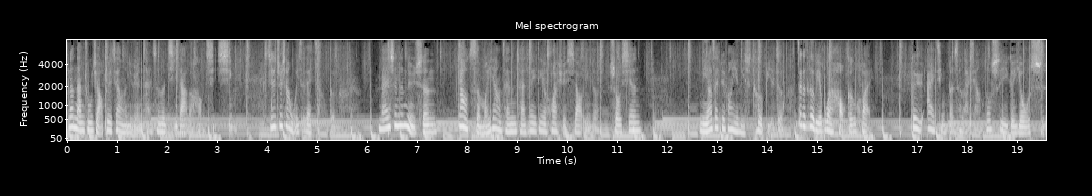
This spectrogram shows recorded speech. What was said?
那男主角对这样的女人产生了极大的好奇心。其实就像我一直在讲的，男生跟女生要怎么样才能产生一定的化学效应呢？首先，你要在对方眼里是特别的。这个特别不管好跟坏，对于爱情本身来讲都是一个优势，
